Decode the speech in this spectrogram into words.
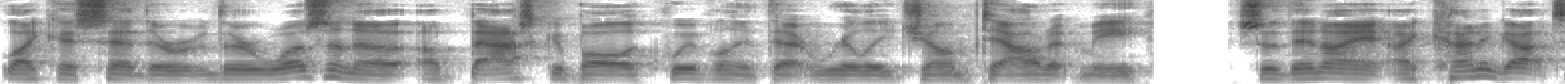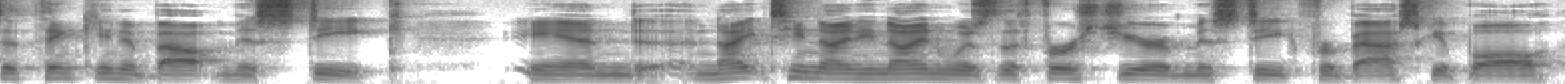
like I said, there there wasn't a, a basketball equivalent that really jumped out at me. So then I, I kind of got to thinking about Mystique. And 1999 was the first year of Mystique for basketball.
